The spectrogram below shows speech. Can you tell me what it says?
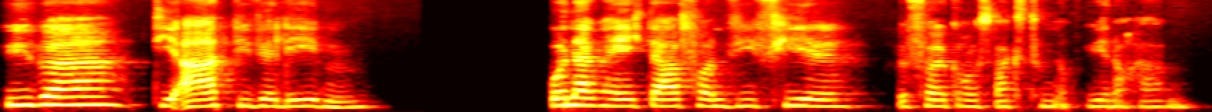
über die Art, wie wir leben, unabhängig davon, wie viel Bevölkerungswachstum wir noch haben.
